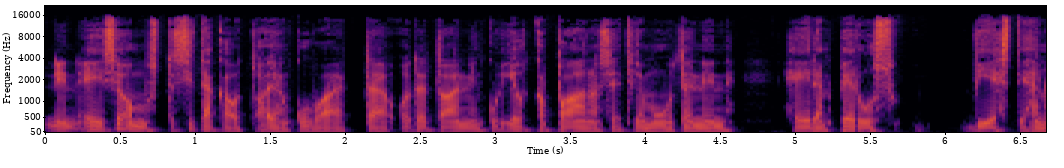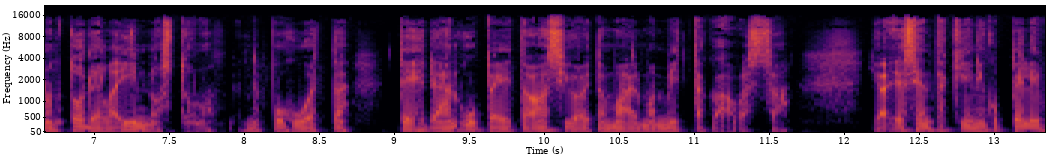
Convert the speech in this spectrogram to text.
niin ei se ole musta sitä kautta ajankuvaa, että otetaan niin kuin Ilkka Paanaset ja muuten, niin – heidän perusviestihän on todella innostunut. Ne puhuu, että tehdään upeita asioita maailman mittakaavassa. Ja, ja sen takia niin kuin peli,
